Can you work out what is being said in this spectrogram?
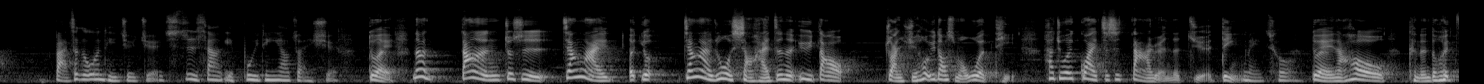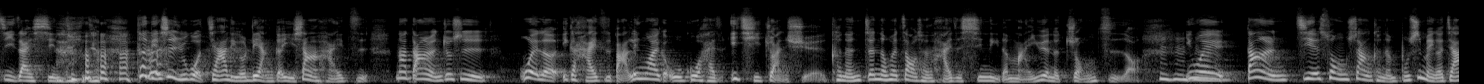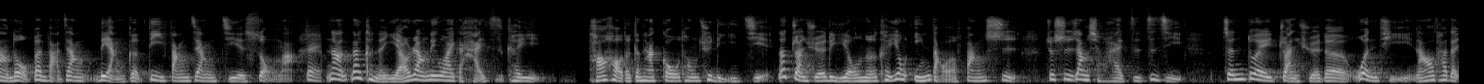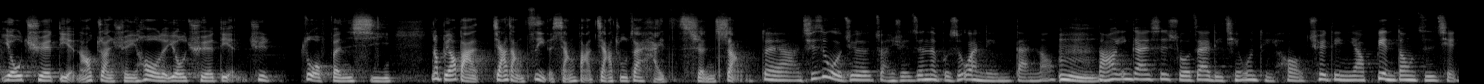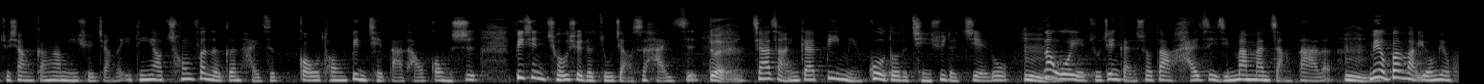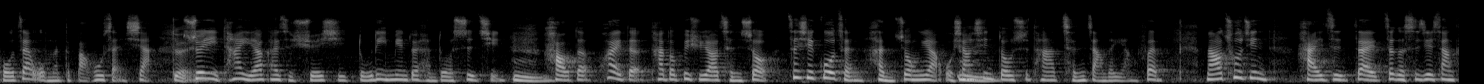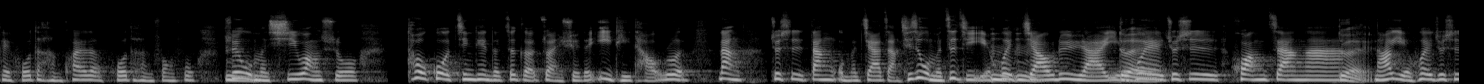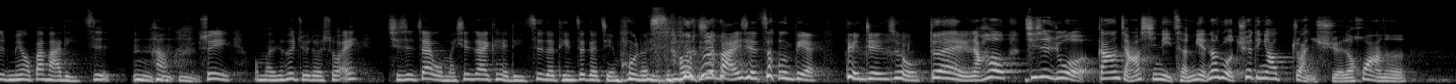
把这个问题解决，事实上也不一定要转学。对，那当然就是将来呃有将来，如果小孩真的遇到转学后遇到什么问题，他就会怪这是大人的决定。没错，对，然后可能都会记在心里。特别是如果家里有两个以上的孩子，那当然就是。为了一个孩子把另外一个无辜孩子一起转学，可能真的会造成孩子心里的埋怨的种子哦。因为当然接送上可能不是每个家长都有办法这样两个地方这样接送啦。对，那那可能也要让另外一个孩子可以好好的跟他沟通去理解。那转学理由呢，可以用引导的方式，就是让小孩子自己针对转学的问题，然后他的优缺点，然后转学以后的优缺点去。做分析，那不要把家长自己的想法加注在孩子身上。对啊，其实我觉得转学真的不是万灵丹哦。嗯，然后应该是说在理清问题后，确定要变动之前，就像刚刚明雪讲的，一定要充分的跟孩子沟通，并且达成共识。毕竟求学的主角是孩子，对家长应该避免过多的情绪的介入。嗯，那我也逐渐感受到孩子已经慢慢长大了，嗯，没有办法永远活在我们的保护伞下，对，所以他也要开始学习独立面对很多事情。嗯，好的、坏的，他都必须要承受。这些过程很重要，我相信都是他成长的养分，嗯、然后促进孩子在这个世界上可以活得很快乐，活得很丰富。所以我们希望说。透过今天的这个转学的议题讨论，让就是当我们家长，其实我们自己也会焦虑啊，嗯嗯、也会就是慌张啊，对，然后也会就是没有办法理智，嗯，嗯，嗯，所以我们会觉得说，哎，其实，在我们现在可以理智的听这个节目的时候，先把一些重点听清楚。对，然后其实如果刚刚讲到心理层面，那如果确定要转学的话呢，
